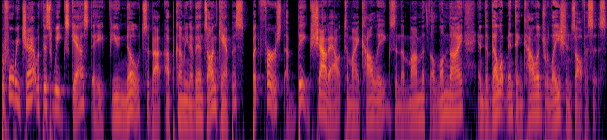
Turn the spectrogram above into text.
Before we chat with this week's guest, a few notes about upcoming events on campus. But first, a big shout out to my colleagues in the Monmouth Alumni and Development and College Relations offices.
